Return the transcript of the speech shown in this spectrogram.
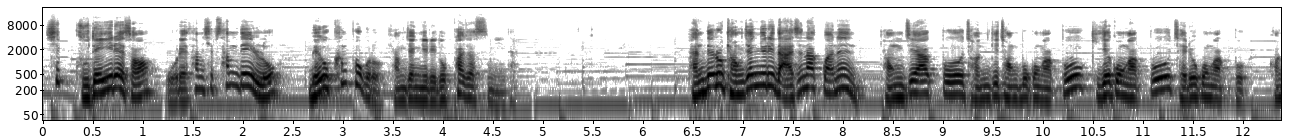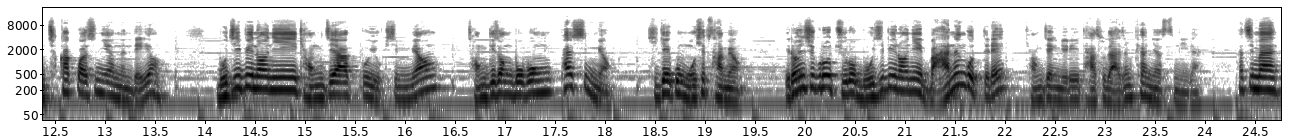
19대 1에서 올해 33대 1로 매우 큰 폭으로 경쟁률이 높아졌습니다. 반대로 경쟁률이 낮은 학과는 경제학부, 전기정보공학부, 기계공학부, 재료공학부, 건축학과 순이었는데요. 모집 인원이 경제학부 60명, 전기정보공 80명, 기계공 54명 이런 식으로 주로 모집 인원이 많은 곳들의 경쟁률이 다소 낮은 편이었습니다. 하지만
